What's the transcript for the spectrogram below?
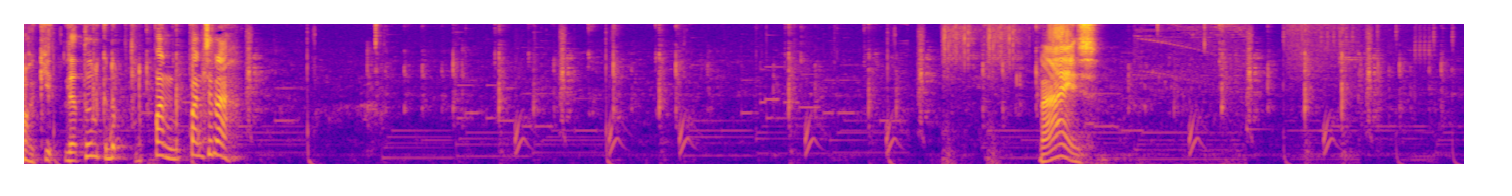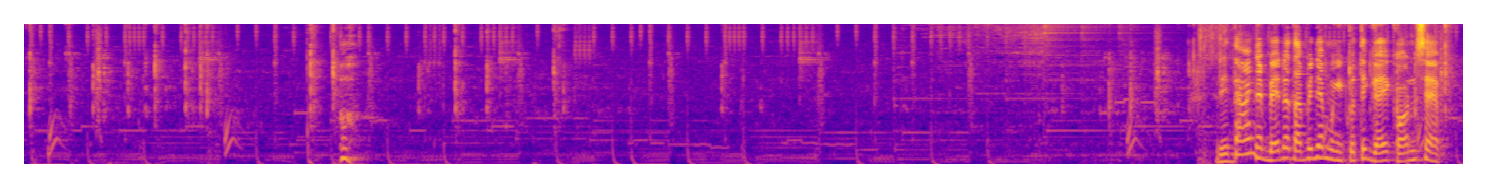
Oh, lihat tuh ke depan, depan cina. Nice. Oh. Rintangannya beda tapi dia mengikuti gaya konsep.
